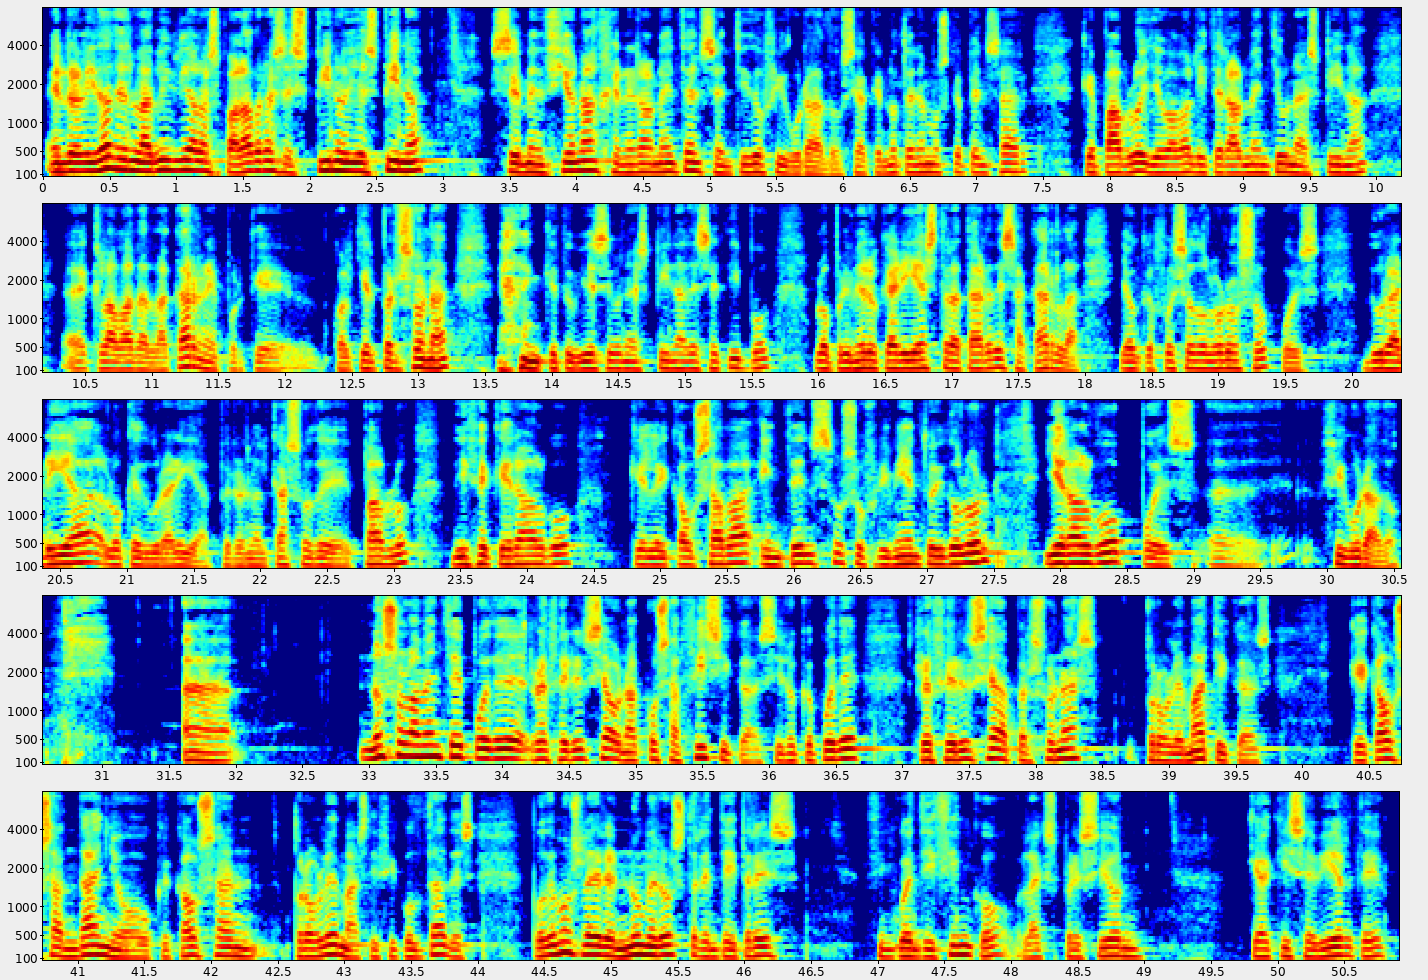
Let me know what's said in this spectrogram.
En realidad en la Biblia las palabras espino y espina se mencionan generalmente en sentido figurado, o sea que no tenemos que pensar que Pablo llevaba literalmente una espina eh, clavada en la carne, porque cualquier persona que tuviese una espina de ese tipo, lo primero que haría es tratar de sacarla, y aunque fuese doloroso, pues duraría lo que duraría. Pero en el caso de Pablo dice que era algo que le causaba intenso sufrimiento y dolor y era algo pues eh, figurado. Ah, no solamente puede referirse a una cosa física, sino que puede referirse a personas problemáticas que causan daño o que causan problemas, dificultades. Podemos leer en números 33, 55 la expresión que aquí se vierte.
